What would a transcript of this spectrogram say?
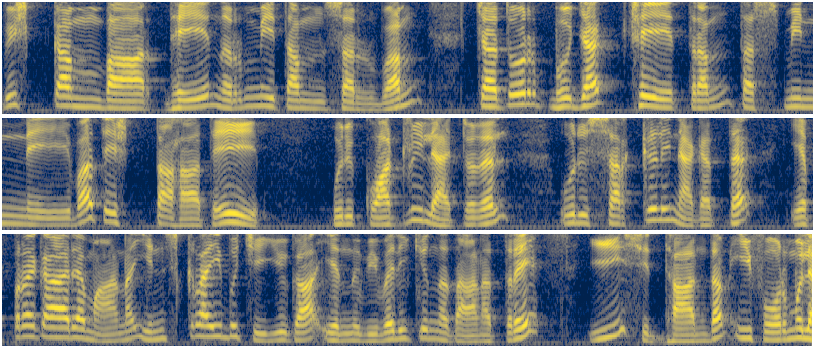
വിഷ്കമ്പാർദ്ധേ നിർമ്മിതം സർവം ചതുർഭുജക്ഷേത്രം തസ്മിന്നേവ തിഷ്ടഹത്തെ ഒരു ക്വാഡ്രിലാറ്ററൽ ഒരു സർക്കിളിനകത്ത് എപ്രകാരമാണ് ഇൻസ്ക്രൈബ് ചെയ്യുക എന്ന് വിവരിക്കുന്നതാണത്രേ ഈ സിദ്ധാന്തം ഈ ഫോർമുല.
